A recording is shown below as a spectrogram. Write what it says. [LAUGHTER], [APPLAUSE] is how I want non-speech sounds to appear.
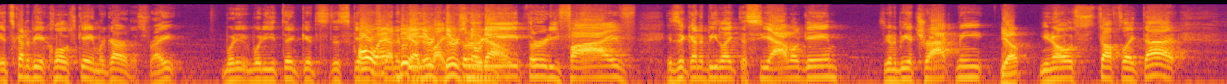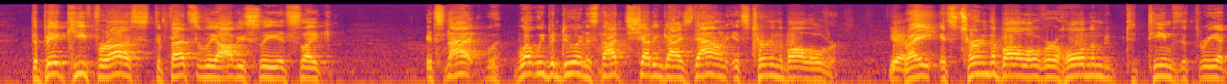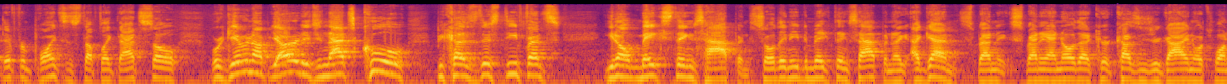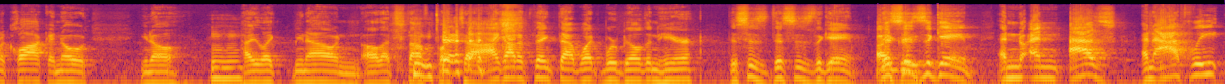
it's going to be a close game regardless, right? What do you, what do you think? It's this game Oh, is going to yeah, be like there's no doubt. 35? Is it going to be like the Seattle game? Is it going to be a track meet? Yep. You know, stuff like that. The big key for us defensively, obviously, it's like it's not what we've been doing. It's not shutting guys down. It's turning the ball over. Yes. Right? It's turning the ball over, holding them to teams to three at different points and stuff like that. So we're giving up yardage, and that's cool because this defense, you know, makes things happen. So they need to make things happen. Like, again, Spenny, Spenny, I know that Kirk Cousins your guy. I know it's one o'clock. I know, you know, how you like me now and all that stuff. [LAUGHS] But uh, I got to think that what we're building here, this is this is the game. I This agree. is the game. And and as an athlete,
